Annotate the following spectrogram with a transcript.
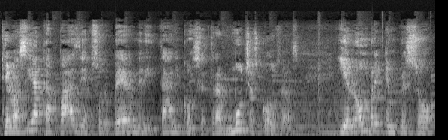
que lo hacía capaz de absorber, meditar y concentrar muchas cosas. Y el hombre empezó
